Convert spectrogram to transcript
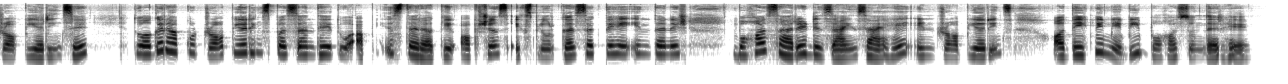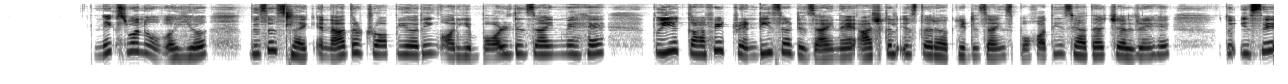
ड्रॉप इयरिंग्स है. तो अगर आपको ड्रॉप इयरिंग्स पसंद है तो आप इस तरह के ऑप्शंस एक्सप्लोर कर सकते हैं इन तनिश बहुत सारे डिज़ाइंस आए हैं इन ड्रॉप इयरिंग्स और देखने में भी बहुत सुंदर है। Next one over here this is like another drop earring और ये बॉल डिज़ाइन में है। तो ये काफ़ी ट्रेंडी सा डिज़ाइन है। आजकल इस तरह के डिज़ाइंस बहुत ही ज़्यादा चल रहे हैं। तो इसे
